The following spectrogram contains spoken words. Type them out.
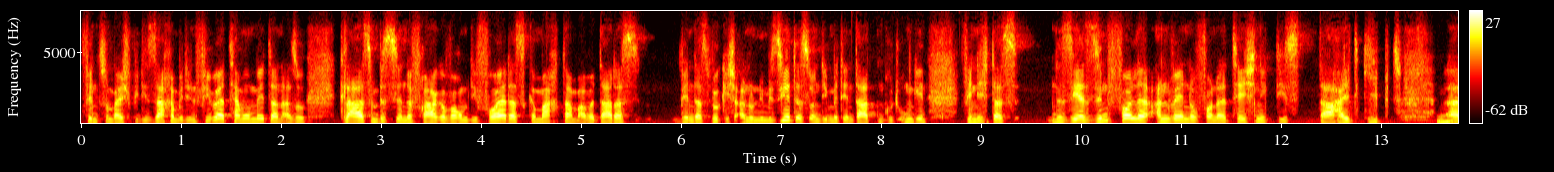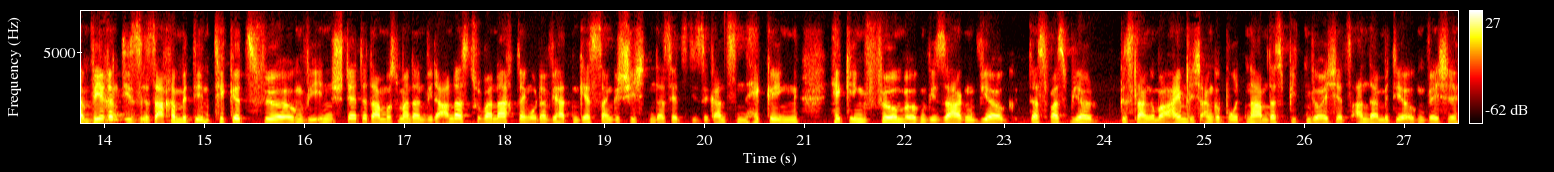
finde zum Beispiel die Sache mit den Fieberthermometern, also klar ist ein bisschen eine Frage, warum die vorher das gemacht haben, aber da das, wenn das wirklich anonymisiert ist und die mit den Daten gut umgehen, finde ich das eine sehr sinnvolle Anwendung von der Technik, die es da halt gibt. Äh, während diese Sache mit den Tickets für irgendwie Innenstädte, da muss man dann wieder anders drüber nachdenken. Oder wir hatten gestern Geschichten, dass jetzt diese ganzen Hacking, Hacking-Firmen irgendwie sagen, wir, das, was wir bislang immer heimlich angeboten haben, das bieten wir euch jetzt an, damit ihr irgendwelche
